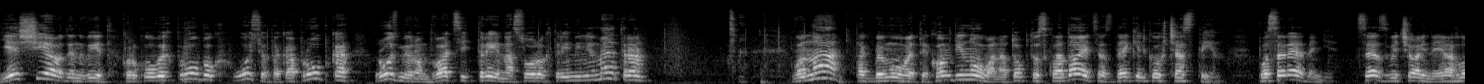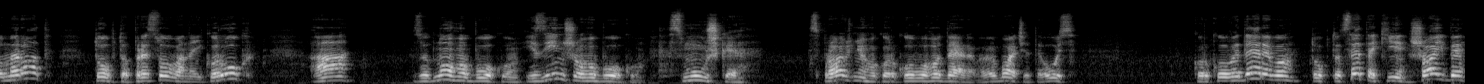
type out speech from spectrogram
Є ще один вид коркових пробок. Ось отака пробка розміром 23 на 43 мм. Вона, так би мовити, комбінована, тобто складається з декількох частин. Посередині це звичайний агломерат, тобто пресований корок, а з одного боку і з іншого боку смужки справжнього коркового дерева. Ви бачите, ось коркове дерево, тобто це такі шайби,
